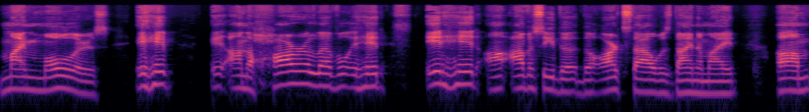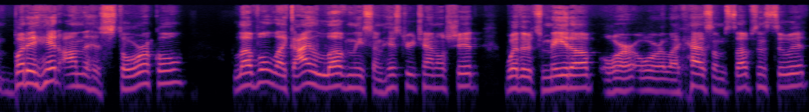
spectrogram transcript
my molars. It hit it on the horror level. It hit it hit uh, obviously the the art style was dynamite. Um, but it hit on the historical level. Like I love me some History Channel shit, whether it's made up or or like has some substance to it.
